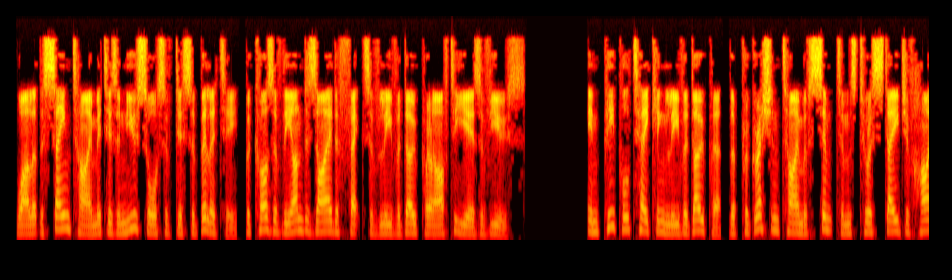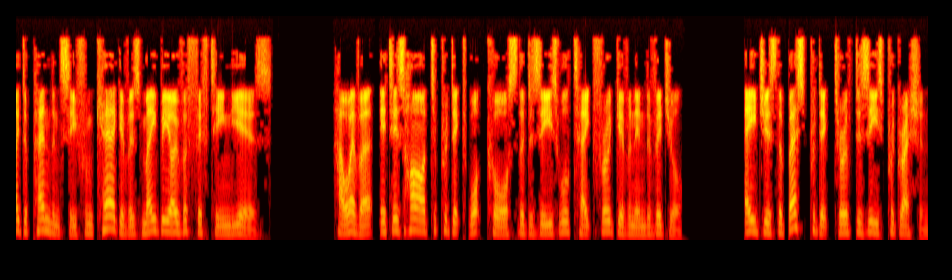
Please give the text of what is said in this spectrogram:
while at the same time it is a new source of disability, because of the undesired effects of levodopa after years of use. In people taking levodopa, the progression time of symptoms to a stage of high dependency from caregivers may be over 15 years. However, it is hard to predict what course the disease will take for a given individual. Age is the best predictor of disease progression.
